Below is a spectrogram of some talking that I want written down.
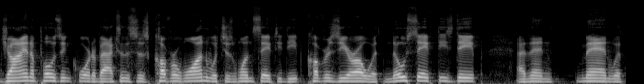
giant opposing quarterbacks, and this is cover one, which is one safety deep, cover zero with no safeties deep, and then man with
